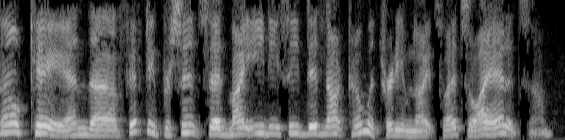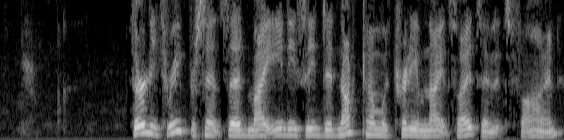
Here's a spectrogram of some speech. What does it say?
Okay, and uh, 50% said my EDC did not come with tritium sights, so I added some. 33% said my EDC did not come with tritium sights, and it's fine.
